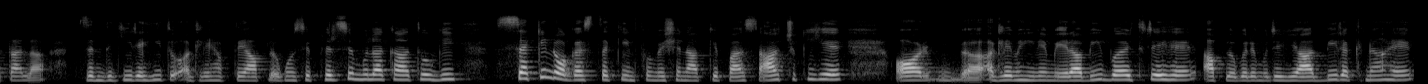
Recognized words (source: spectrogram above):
ताला, ज़िंदगी रही तो अगले हफ़्ते आप लोगों से फिर से मुलाकात होगी। सेकेंड अगस्त तक की इन्फॉर्मेशन आपके पास आ चुकी है और अगले महीने मेरा भी बर्थडे है। आप लोगों ने मुझे याद भी रखना है।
